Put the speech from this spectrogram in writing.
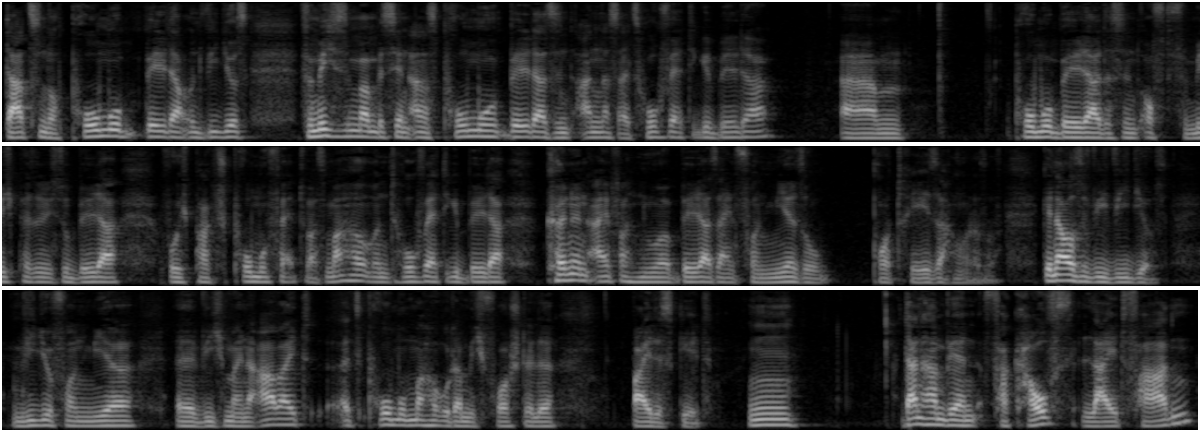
dazu noch Promo-Bilder und Videos. Für mich ist immer ein bisschen anders. Promo-Bilder sind anders als hochwertige Bilder. Ähm, Promo-Bilder, das sind oft für mich persönlich so Bilder, wo ich praktisch Promo für etwas mache und hochwertige Bilder können einfach nur Bilder sein von mir, so Porträtsachen oder so. Genauso wie Videos. Ein Video von mir, äh, wie ich meine Arbeit als Promo mache oder mich vorstelle, beides geht. Hm. Dann haben wir einen Verkaufsleitfaden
